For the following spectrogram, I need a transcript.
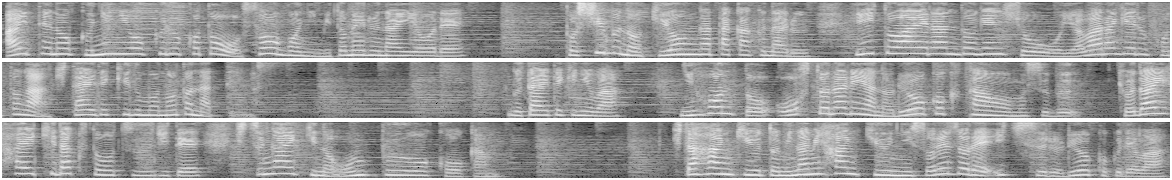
相手の国に送ることを相互に認める内容で、都市部の気温が高くなるヒートアイランド現象を和らげることが期待できるものとなっています。具体的には、日本とオーストラリアの両国間を結ぶ巨大排気ダクトを通じて室外機の温風を交換。北半球と南半球にそれぞれ位置する両国では、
